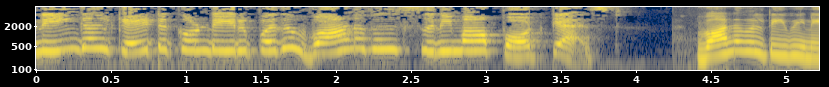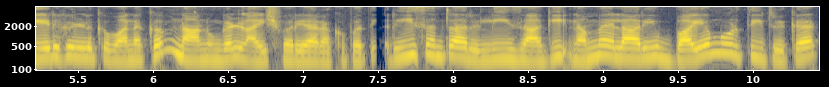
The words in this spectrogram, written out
நீங்கள் கேட்டுக்கொண்டிருப்பது வானவில் சினிமா பாட்காஸ்ட். வானவல் டிவி நேயர்களுக்கு வணக்கம். நான் உங்கள் ஐஸ்வர்யா ரகுபதி. ரீசெண்டா ரிலீஸ் ஆகி நம்ம எல்லாரையும் பயமுறுத்திட்டு இருக்க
